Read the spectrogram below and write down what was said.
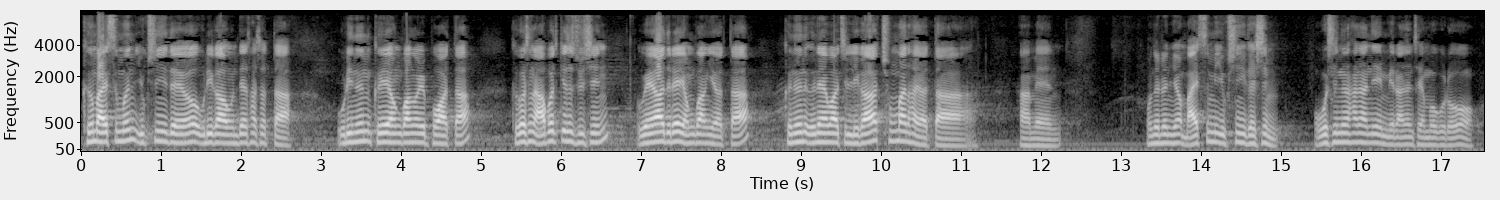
그 말씀은 육신이 되어 우리 가운데 사셨다. 우리는 그의 영광을 보았다. 그것은 아버지께서 주신 외아들의 영광이었다. 그는 은혜와 진리가 충만하였다. 아멘. 오늘은요, 말씀이 육신이 되심, 오시는 하나님이라는 제목으로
